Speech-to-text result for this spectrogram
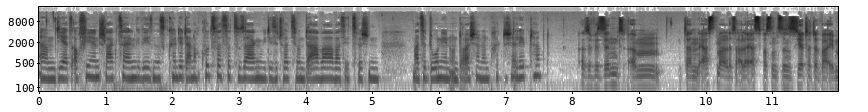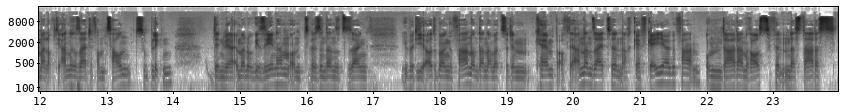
ähm, die jetzt auch vielen Schlagzeilen gewesen ist. Könnt ihr da noch kurz was dazu sagen, wie die Situation da war, was ihr zwischen Mazedonien und Deutschland dann praktisch erlebt habt? Also wir sind ähm, dann erstmal, das allererste, was uns interessiert hatte, war eben mal auf die andere Seite vom Zaun zu blicken, den wir immer nur gesehen haben und wir sind dann sozusagen über die Autobahn gefahren und dann aber zu dem Camp auf der anderen Seite nach Gefgeia gefahren, um da dann rauszufinden, dass da das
